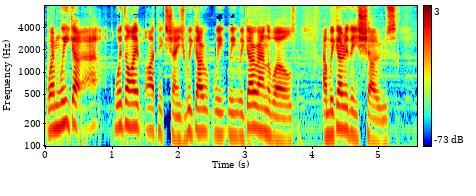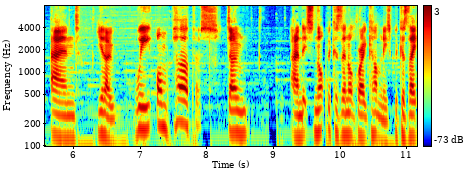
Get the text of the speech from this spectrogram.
when we go uh, with ipXchange, we go we, we, we go around the world and we go to these shows and, you know, we on purpose don't and it's not because they're not great companies because they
